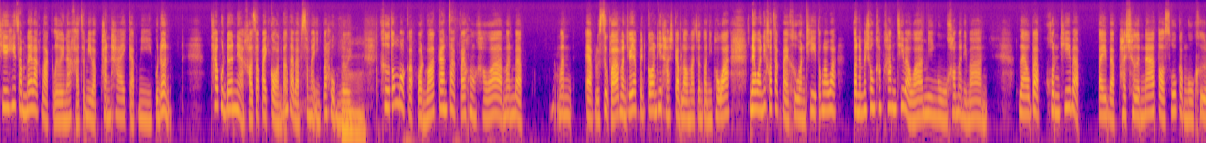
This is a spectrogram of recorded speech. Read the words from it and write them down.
ที่ที่จำได้หลักๆเลยนะคะ จะมีแบบพันธุ์ไทยกับมีพุดเดิ้ลถ้าพุดเดิ้ลเนี่ยเขาจะไปก่อนตั้งแต่แบบสมัยอิงประถมเลยอืมคือต้องบอกก่อนว่าการจากไปของเขาอะมันแบบมันแอบรู้สึกว่ามันก็ยังเป็นก้อนที่ทัชกับเรามาจนตอนนี้ เพราะว่าในวันที่เขาจากไปคือวันที่ต้องเล่าว่า ตอนนั้นเป็นช่วงค่ำๆที่แบบว่ามีงูเข้ามาในบ้าน แล้วแบบคนที่แบบไปแบบเผชิญหน้าต่อสู้กับงูคือ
